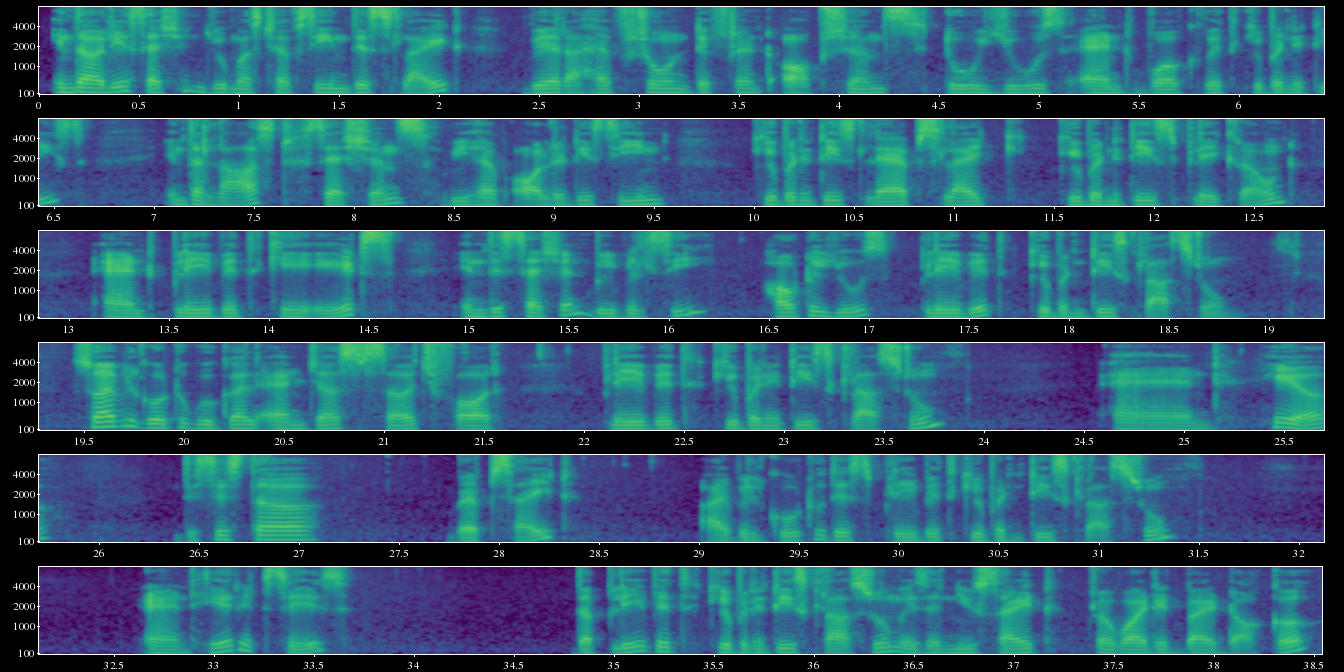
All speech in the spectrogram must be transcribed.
In the earlier session, you must have seen this slide where I have shown different options to use and work with Kubernetes. In the last sessions, we have already seen Kubernetes labs like Kubernetes Playground and Play with K8s. In this session, we will see how to use Play with Kubernetes Classroom. So I will go to Google and just search for Play with Kubernetes Classroom. And here, this is the website I will go to this play with Kubernetes classroom and here it says the play with Kubernetes classroom is a new site provided by Docker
